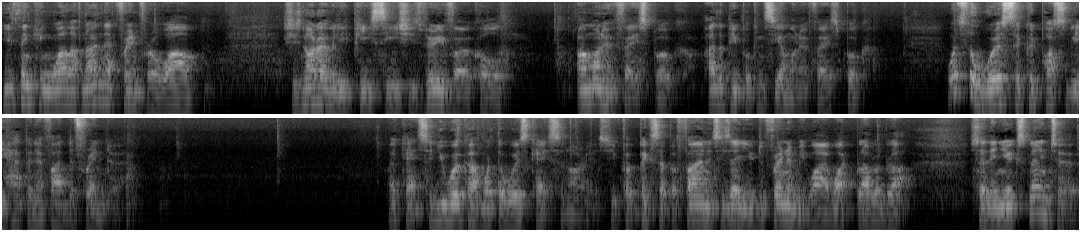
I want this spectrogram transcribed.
You're thinking, well, I've known that friend for a while. She's not overly PC, she's very vocal. I'm on her Facebook. Other people can see I'm on her Facebook. What's the worst that could possibly happen if I defriend her? Okay, so you work out what the worst case scenario is. You put, picks up a phone and says, hey, you defriended me. Why, what, blah, blah, blah. So then you explain to her.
